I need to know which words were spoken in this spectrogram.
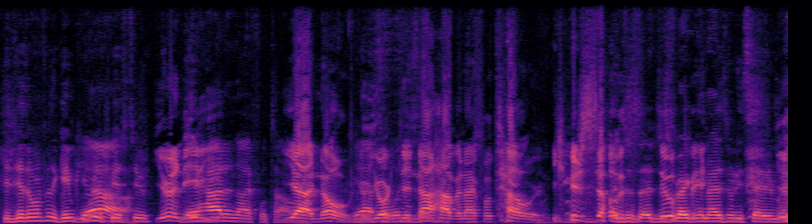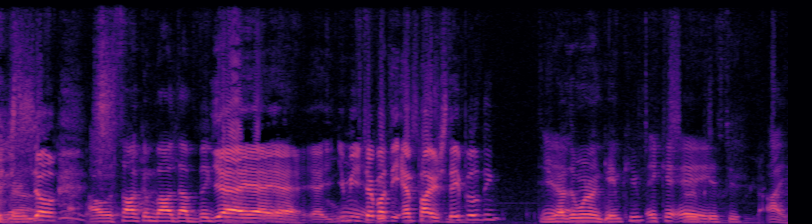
did you have the one for the GameCube Yeah. or the PS2? You're an they idiot. had an Eiffel Tower. Yeah, no. Yeah, New York what'd did you not say? have an Eiffel Tower. You're so I just, I just recognized what he said in my You're brain. so. I was talking about that big. Yeah, tower. yeah, yeah, yeah. You mean you Yeah. talking about the Empire State Building? Did you have the one on GameCube? AKA or PS2? the Eiff.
